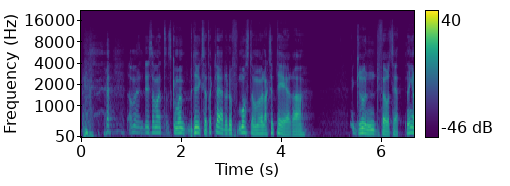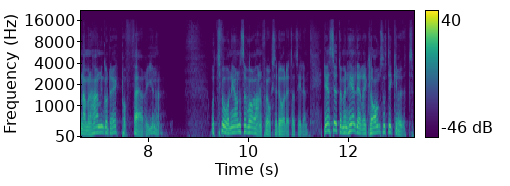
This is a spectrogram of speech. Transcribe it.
Ja, men det är som att ska man betygsätta kläder då måste man väl acceptera grundförutsättningarna. Men han går direkt på färgen här. Och två nyanser av orange också dåligt då tydligen. Dessutom en hel del reklam som sticker ut.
